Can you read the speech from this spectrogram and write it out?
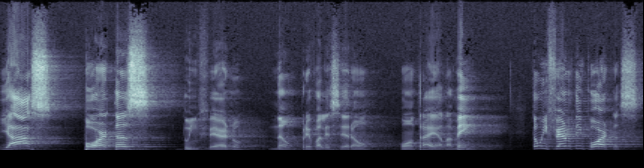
e as portas do inferno não prevalecerão contra ela. Amém? Então o inferno tem portas.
